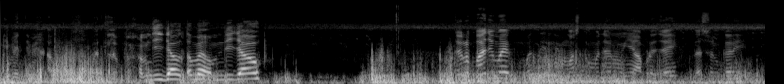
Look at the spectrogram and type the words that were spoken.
ધીમે ધીમે મતલબ સમજી જાઓ તમે, સમજી જાઓ. ચલો, બાજુમાં એક મંદિર મસ્ત મજાનું અહીંયા આપણે જઈ દર્શન કરી.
